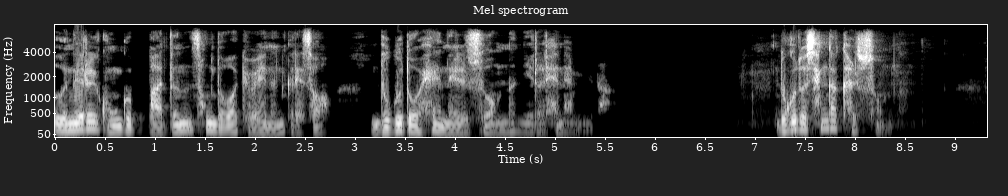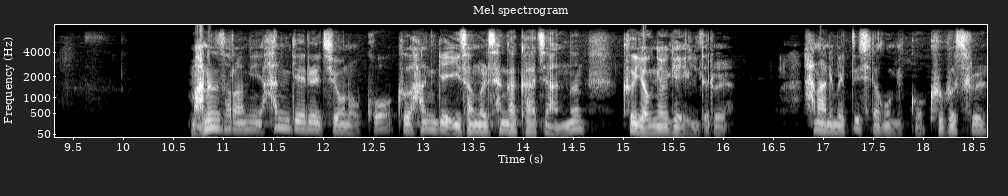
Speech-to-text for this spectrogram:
은혜를 공급받은 성도와 교회는 그래서 누구도 해낼 수 없는 일을 해냅니다. 누구도 생각할 수 없는 많은 사람이 한계를 지어놓고 그 한계 이상을 생각하지 않는 그 영역의 일들을 하나님의 뜻이라고 믿고 그것을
